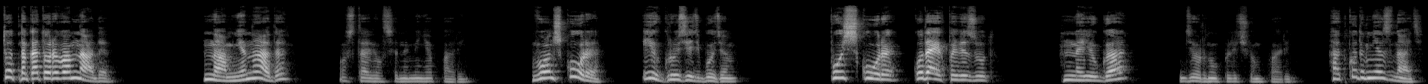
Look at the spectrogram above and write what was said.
«Тот, на который вам надо!» «Нам не надо!» уставился на меня парень. «Вон шкуры, их грузить будем!» «Пусть шкуры, куда их повезут?» «На юга?» — дернул плечом парень. «Откуда мне знать?»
